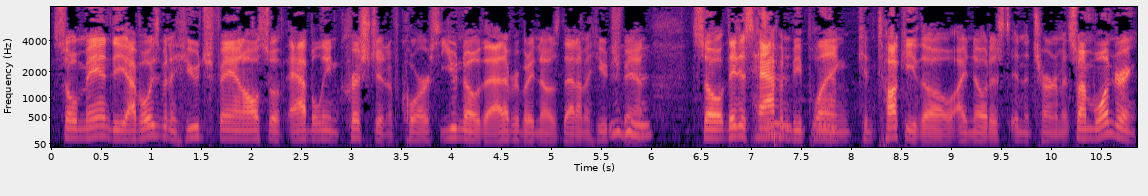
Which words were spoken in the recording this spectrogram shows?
So, Mandy, I've always been a huge fan also of Abilene Christian, of course. You know that. Everybody knows that. I'm a huge fan. So, they just happen to be playing Kentucky, though, I noticed in the tournament. So, I'm wondering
